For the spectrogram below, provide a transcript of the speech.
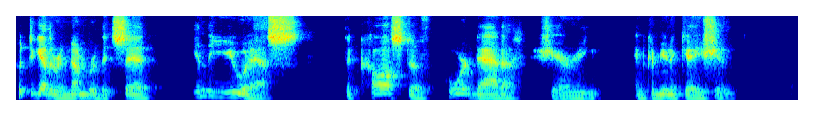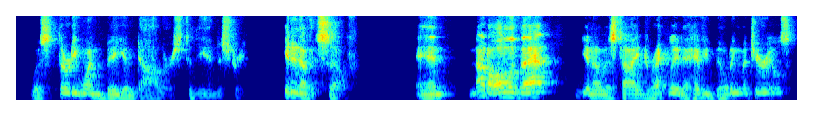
put together a number that said in the US, the cost of poor data sharing and communication was $31 billion to the industry in and of itself. And not all of that you know, is tied directly to heavy building materials.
